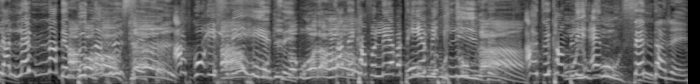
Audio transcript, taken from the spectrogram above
ska lämna det bundna huset, att gå i frihet. Så att den kan få leva ett evigt liv. Att du kan bli en sändare.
